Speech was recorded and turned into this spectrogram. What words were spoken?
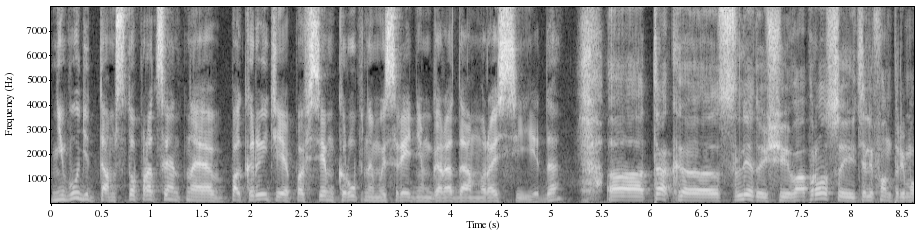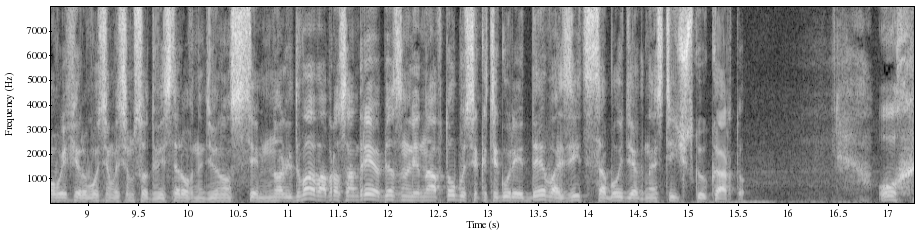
не будет там стопроцентное покрытие по всем крупным и средним городам России, да? А, так, э, следующие вопросы. Телефон прямого эфира 8 800 200 ровно 9702. Вопрос Андрею. Обязан ли на автобусе категории D возить с собой диагностическую карту? Ох,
